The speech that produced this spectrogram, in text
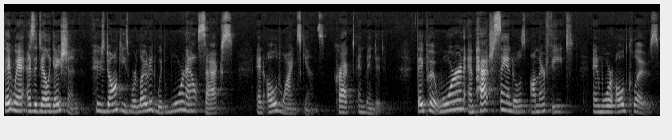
They went as a delegation whose donkeys were loaded with worn out sacks and old wineskins, cracked and mended. They put worn and patched sandals on their feet and wore old clothes.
